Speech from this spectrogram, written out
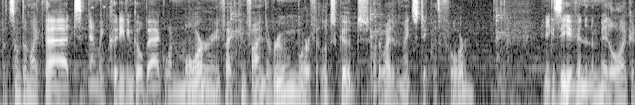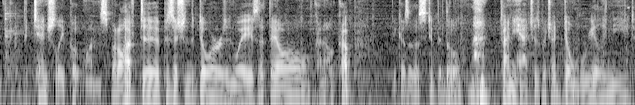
But something like that, and we could even go back one more if I can find the room, or if it looks good. Otherwise we might stick with four. And you can see even in the middle I could potentially put ones, but I'll have to position the doors in ways that they all kind of hook up because of the stupid little tiny hatches, which I don't really need.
